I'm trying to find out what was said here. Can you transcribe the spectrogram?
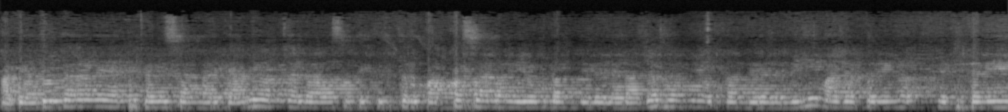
आम्ही अधिकाऱ्याने या ठिकाणी सांगणार की आम्ही आमच्या गावासाठी कितीतर बाप्पासाहेबांनी योगदान दिलेलं आहे राजाभाऊंनी योगदान दिलेलं आहे. मीही माझ्या परीनं या ठिकाणी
